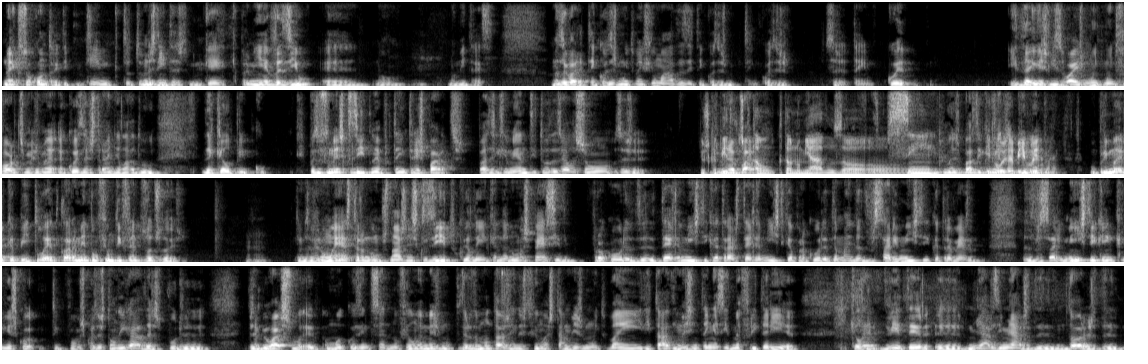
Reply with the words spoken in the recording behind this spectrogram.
Não é que sou contra, tipo, que é- estou nas tintas, que, é- que para mim é vazio, é, não, não me interessa. Mas agora, tem coisas muito bem filmadas e tem coisas, tem coisas, ou seja, tem coi- ideias visuais muito, muito fortes, mesmo a, a coisa estranha lá do, daquele... Pois o filme é esquisito, não é? Porque tem três partes, basicamente, e todas elas são, ou seja, Os primeira capítulos que estão, que estão nomeados ou, ou- Sim, mas basicamente. Títulos da Bíblia, o, não é? o primeiro capítulo é claramente um filme diferente dos outros dois. Uhum. Estamos a ver um western, um personagem esquisito que ali que anda numa espécie de procura de terra mística atrás de terra mística, procura também de adversário místico através de, adversário místico, em que as, tipo, as coisas estão ligadas por. Eh, por exemplo, eu acho eh, uma coisa interessante no filme é mesmo o poder da montagem deste filme. Acho que está mesmo muito bem editado. Imagino que tenha sido uma fritaria que ele é, devia ter uh, milhares e milhares de, de horas de,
